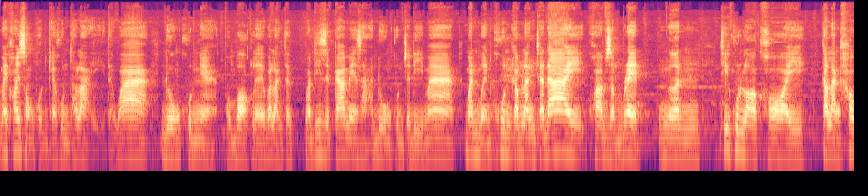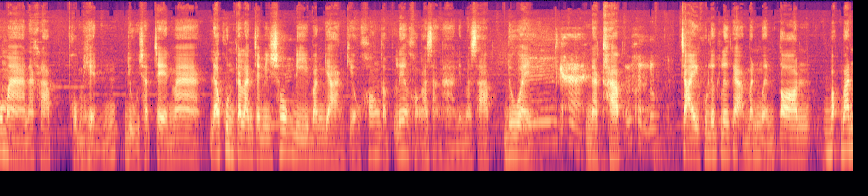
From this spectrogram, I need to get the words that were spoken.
ไม่ค่อยส่งผลแก่คุณเท่าไหร่ แต่ว่าดวงคุณเนี่ยผมบอกเลยว่าหลังจากวันที่ 19 เมษายนดวงคุณจะดีมาก มันเหมือนคุณกำลังจะได้ความสำเร็จเงิน ที่คุณรอคอยกำลังเข้ามานะครับ ผมเห็นอยู่ชัดเจนมาก แล้วคุณกำลังจะมีโชคดีบางอย่างเกี่ยวข้องกับเรื่องของอสังหาริมทรัพย์ด้วยอืมค่ะนะครับอุ๊ยขนลุกใจคุณลึกๆอะมันเหมือนตอนบบ้าน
